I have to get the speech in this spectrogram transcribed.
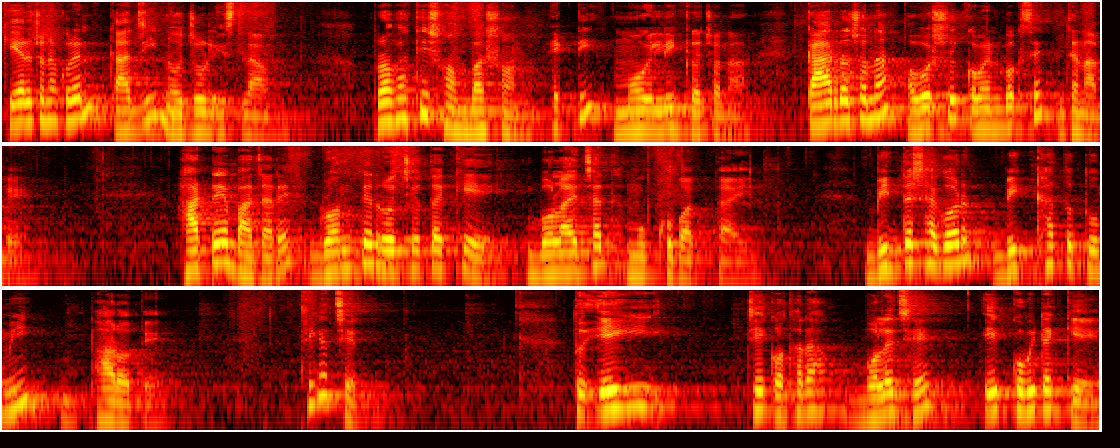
কে রচনা করেন? কাজী নজরুল ইসলাম। প্রভাতী সম্ভাষণ একটি মৌলিক রচনা। কার রচনা? অবশ্যই কমেন্ট বক্সে জানাবে। হাটে বাজারে গ্রন্থের রচয়িতা কে? বলাইচাঁদ মুখোপাধ্যায়। বিদ্যাসাগর, বিখ্যাত তুমি ভারতে। ঠিক আছে? তো এই যে কথাটা বলেছে, এই কবিটা কে?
